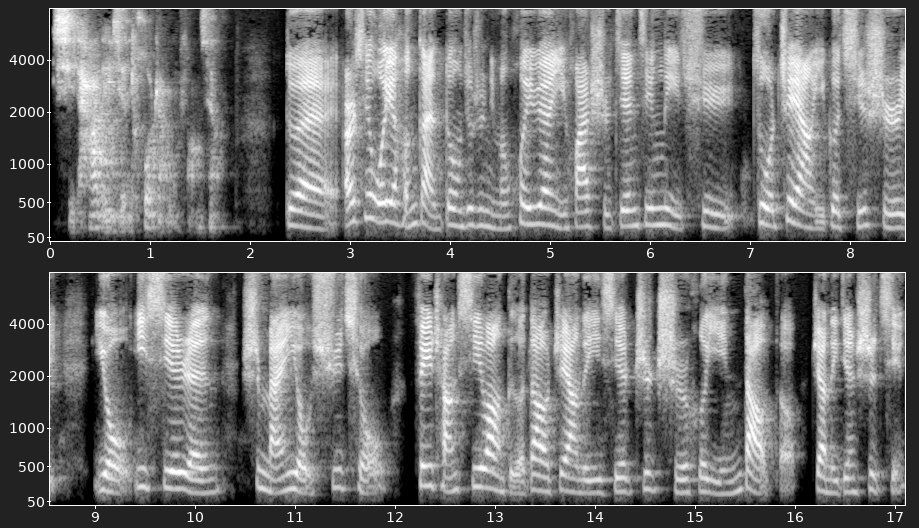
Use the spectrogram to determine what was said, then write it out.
其他的一些拓展的方向。对，而且我也很感动，就是你们会愿意花时间精力去做这样一个，其实有一些人是蛮有需求。非常希望得到这样的一些支持和引导的这样的一件事情。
